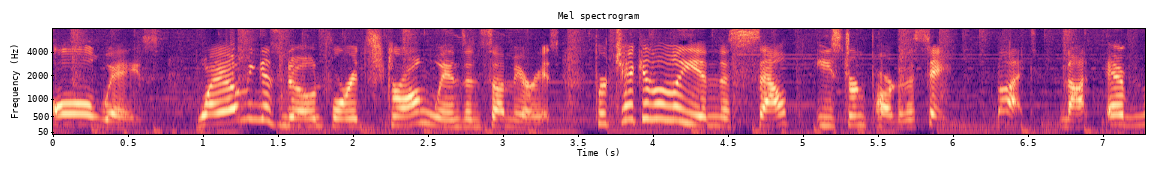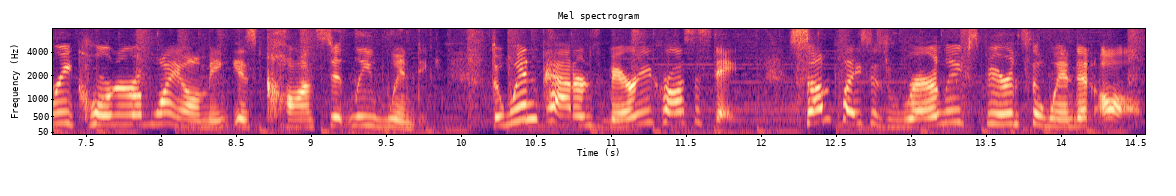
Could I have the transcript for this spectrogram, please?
always. Wyoming is known for its strong winds in some areas, particularly in the southeastern part of the state. But not every corner of Wyoming is constantly windy. The wind patterns vary across the state. Some places rarely experience the wind at all,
